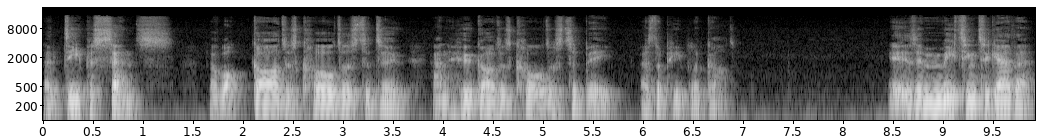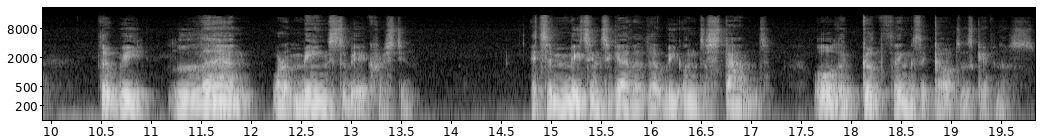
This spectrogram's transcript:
a deeper sense of what God has called us to do and who God has called us to be as the people of God. It is in meeting together that we learn what it means to be a Christian. It's in meeting together that we understand all the good things that God has given us.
